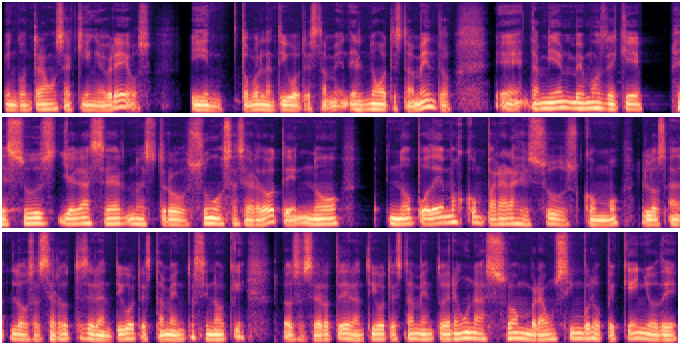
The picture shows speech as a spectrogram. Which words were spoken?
encontramos aquí en Hebreos y en todo el Antiguo Testamento, el Nuevo Testamento. Eh, también vemos de que Jesús llega a ser nuestro sumo sacerdote. No, no podemos comparar a Jesús como los, los sacerdotes del Antiguo Testamento, sino que los sacerdotes del Antiguo Testamento eran una sombra, un símbolo pequeño de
